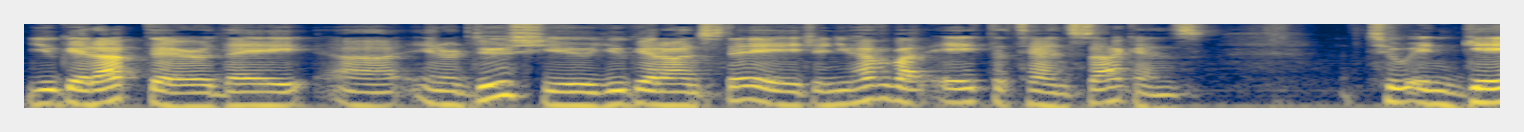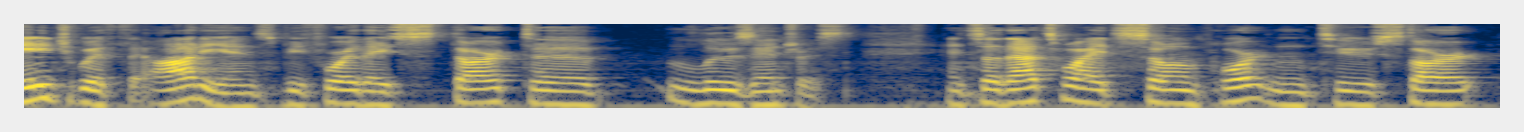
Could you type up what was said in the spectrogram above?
you get up there, they uh, introduce you, you get on stage, and you have about eight to 10 seconds to engage with the audience before they start to lose interest. And so that's why it's so important to start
